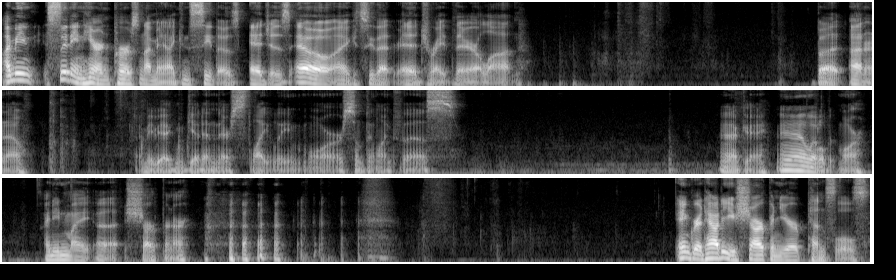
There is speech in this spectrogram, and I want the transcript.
I mean, sitting here in person, I mean, I can see those edges. Oh, I can see that edge right there a lot. But I don't know. Maybe I can get in there slightly more or something like this. Okay, yeah, a little bit more. I need my uh, sharpener. Ingrid, how do you sharpen your pencils?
